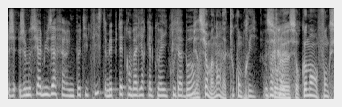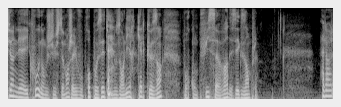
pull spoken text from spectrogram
je, me suis amusée à faire une petite liste, mais peut-être qu'on va lire quelques haïkus d'abord. Bien sûr, maintenant on a tout compris sur, le, sur comment fonctionnent les haïkus. Donc justement, j'allais vous proposer de nous en lire quelques-uns pour qu'on puisse avoir des exemples. Alors,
